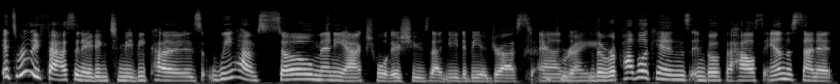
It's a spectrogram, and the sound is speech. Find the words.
It's really fascinating to me because we have so many actual issues that need to be addressed. And right. the Republicans in both the House and the Senate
